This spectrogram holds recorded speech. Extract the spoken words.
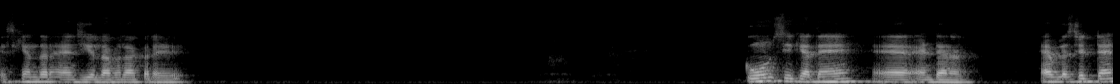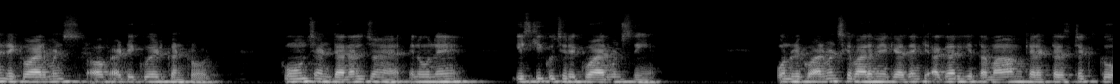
इसके अंदर है, जी अल्लाह भला करे। कौन सी कहते हैं Daniel have listed ten requirements of adequate control कौन से डैनल जो हैं, इन्होंने इसकी कुछ रिक्वायरमेंट्स दी हैं? उन रिक्वायरमेंट्स के बारे में कहते हैं कि अगर ये तमाम कैरेक्टरिस्टिक्स को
